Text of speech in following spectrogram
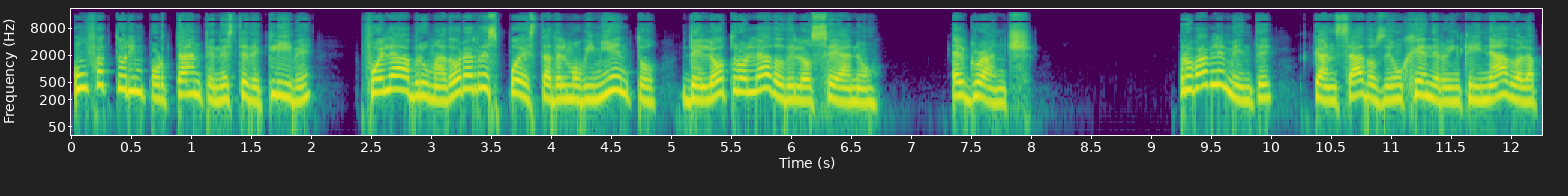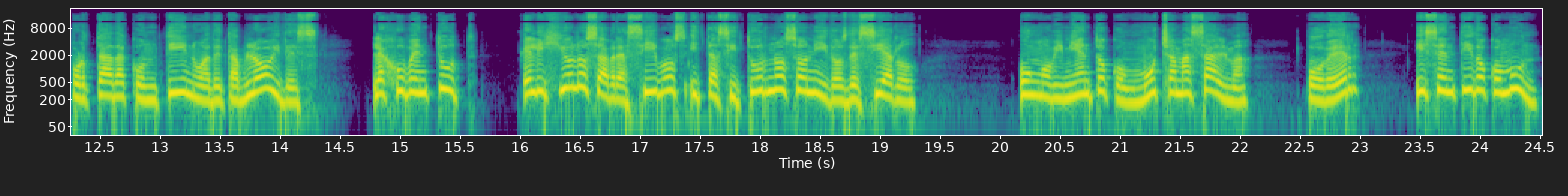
Un factor importante en este declive fue la abrumadora respuesta del movimiento del otro lado del océano, el grunge. Probablemente, cansados de un género inclinado a la portada continua de tabloides, la juventud eligió los abrasivos y taciturnos sonidos de Seattle, un movimiento con mucha más alma, poder y sentido común.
